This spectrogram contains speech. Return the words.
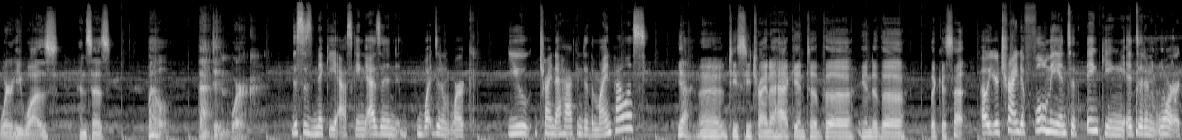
where he was and says, Well, that didn't work. This is Nikki asking, as in, what didn't work? You trying to hack into the Mind Palace? Yeah, uh, TC trying to hack into the into the the cassette. Oh, you're trying to fool me into thinking it didn't work.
